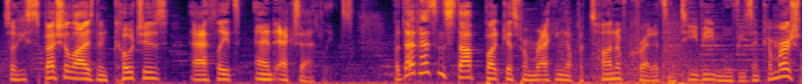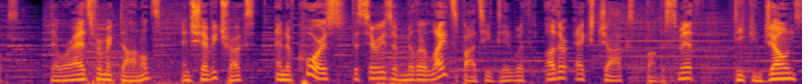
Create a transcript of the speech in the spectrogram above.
so he specialized in coaches, athletes, and ex athletes. But that hasn't stopped Butkus from racking up a ton of credits in TV, movies, and commercials. There were ads for McDonald's and Chevy trucks, and of course, the series of Miller Lite spots he did with other ex jocks Bubba Smith, Deacon Jones,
